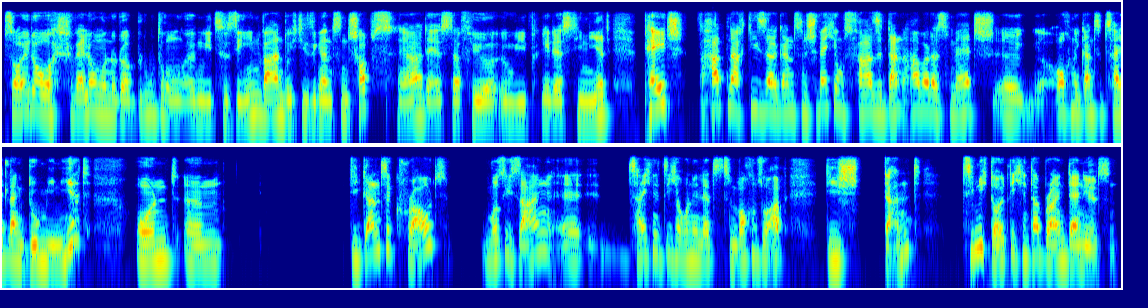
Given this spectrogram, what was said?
Pseudo-Schwellungen oder Blutungen irgendwie zu sehen waren durch diese ganzen Chops. Ja, der ist dafür irgendwie prädestiniert. Page hat nach dieser ganzen Schwächungsphase dann aber das Match äh, auch eine ganze Zeit lang dominiert und ähm, die ganze Crowd, muss ich sagen, äh, zeichnet sich auch in den letzten Wochen so ab, die stand ziemlich deutlich hinter Brian Danielson.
